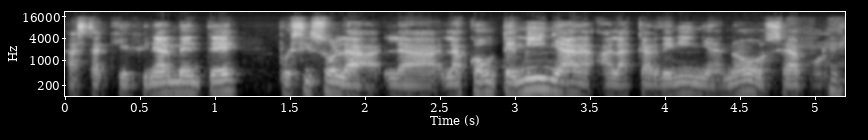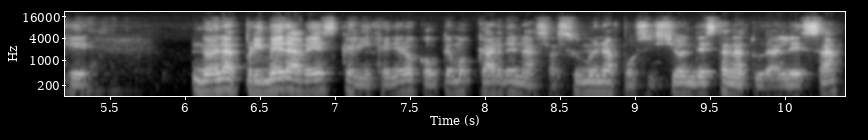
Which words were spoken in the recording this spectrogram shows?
hasta que finalmente pues hizo la, la, la cautemiña a la cardeniña, ¿no? O sea, porque no es la primera vez que el ingeniero Cuauhtémoc Cárdenas asume una posición de esta naturaleza.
